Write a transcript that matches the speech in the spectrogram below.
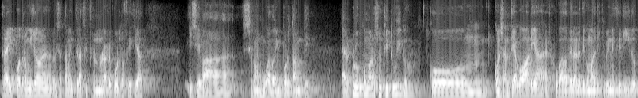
3 y 4 millones, exactamente la cifra no la recuerdo oficial, y se va, se va un jugador importante. El club, ¿cómo lo ha sustituido? Con, con Santiago Arias, el jugador del Atlético de Madrid que viene cedido.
